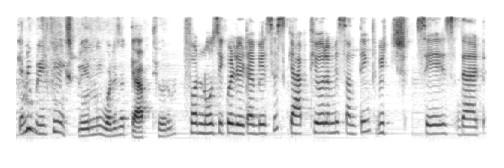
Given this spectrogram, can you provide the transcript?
Can you briefly explain me what is a CAP theorem? For NoSQL databases, CAP theorem is something which says that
